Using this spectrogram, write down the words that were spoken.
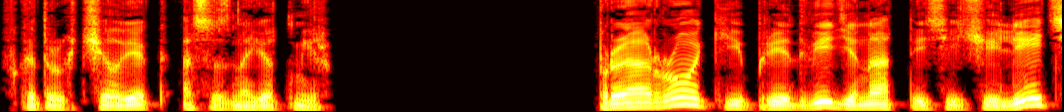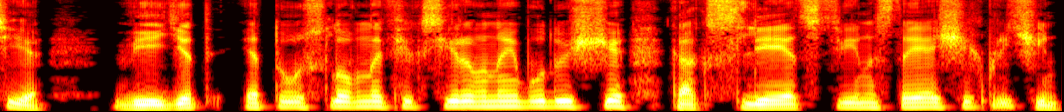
в которых человек осознает мир. Пророки, предвидя на тысячелетия, видят это условно фиксированное будущее как следствие настоящих причин.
